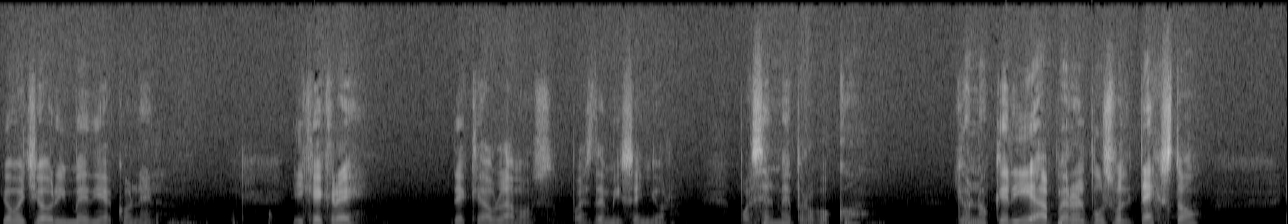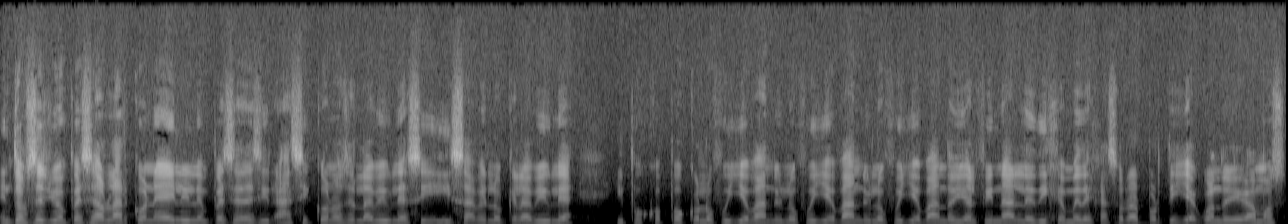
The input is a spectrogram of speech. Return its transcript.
Yo me eché hora y media con él. ¿Y qué cree? ¿De qué hablamos? Pues de mi Señor. Pues Él me provocó. Yo no quería, pero Él puso el texto. Entonces yo empecé a hablar con Él y le empecé a decir, ah, sí conoces la Biblia, sí, y sabes lo que la Biblia, y poco a poco lo fui llevando y lo fui llevando y lo fui llevando, y al final le dije, ¿me dejas orar por ti? Ya cuando llegamos,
